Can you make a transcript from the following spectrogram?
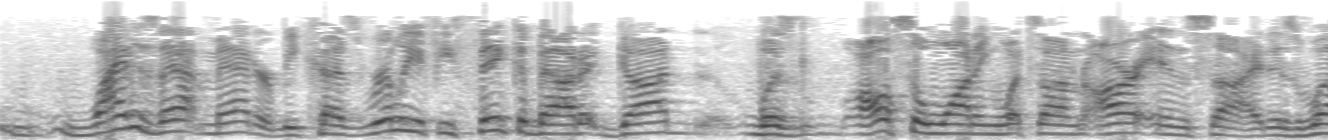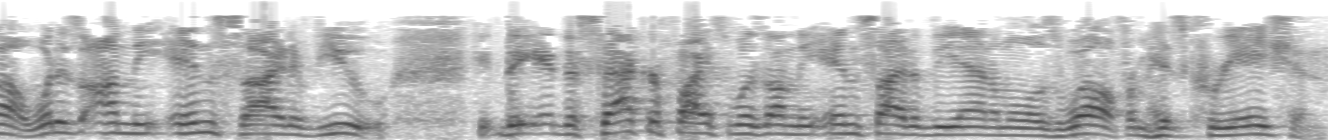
Why does that matter?" Because really, if you think about it, God was also wanting what's on our inside as well. What is on the inside of you? The the sacrifice was on the inside of the animal as well from His creation.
